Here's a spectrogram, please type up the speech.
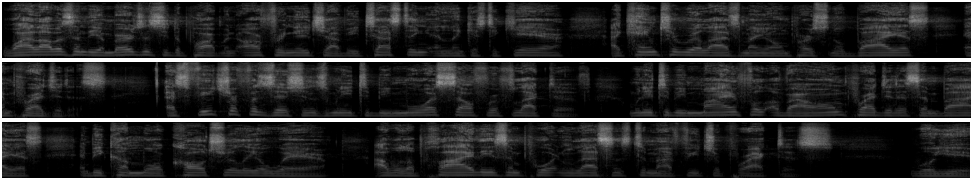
While I was in the emergency department offering HIV testing and linkage to care, I came to realize my own personal bias and prejudice. As future physicians, we need to be more self reflective we need to be mindful of our own prejudice and bias and become more culturally aware. I will apply these important lessons to my future practice. will you?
